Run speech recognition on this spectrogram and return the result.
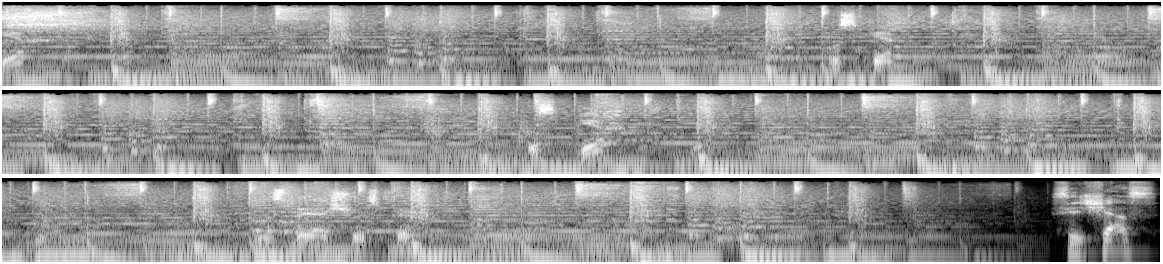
Успех. Успех. Успех. Настоящий успех. Сейчас,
